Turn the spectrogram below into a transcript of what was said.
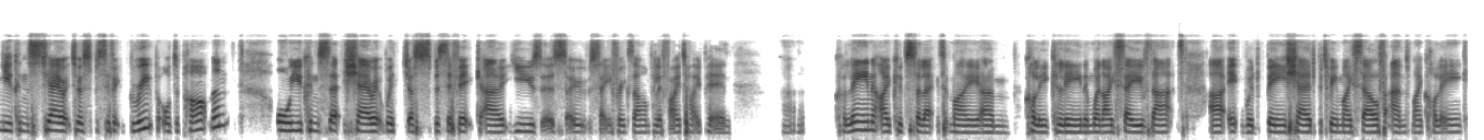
you can share it to a specific group or department, or you can set, share it with just specific uh, users. So say, for example, if I type in uh, Colleen, I could select my um, colleague Colleen, and when I save that, uh, it would be shared between myself and my colleague.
